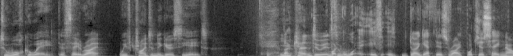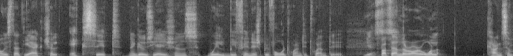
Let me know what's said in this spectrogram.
to walk away to say, right, we've tried to negotiate. You can't do it. But so- if, if, do I get this right? What you're saying now is that the actual exit negotiations will be finished before 2020. Yes. But then there are all kinds of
